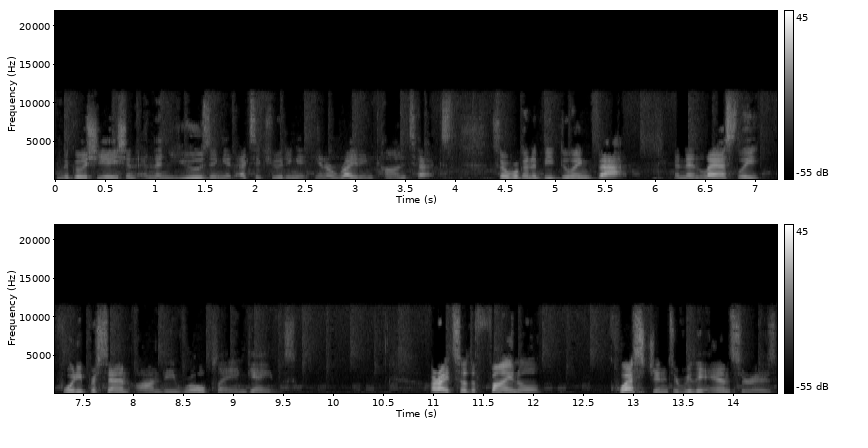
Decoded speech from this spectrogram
negotiation and then using it, executing it in a writing context. So we're going to be doing that. And then lastly, 40% on the role-playing games. All right, so the final question to really answer is,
